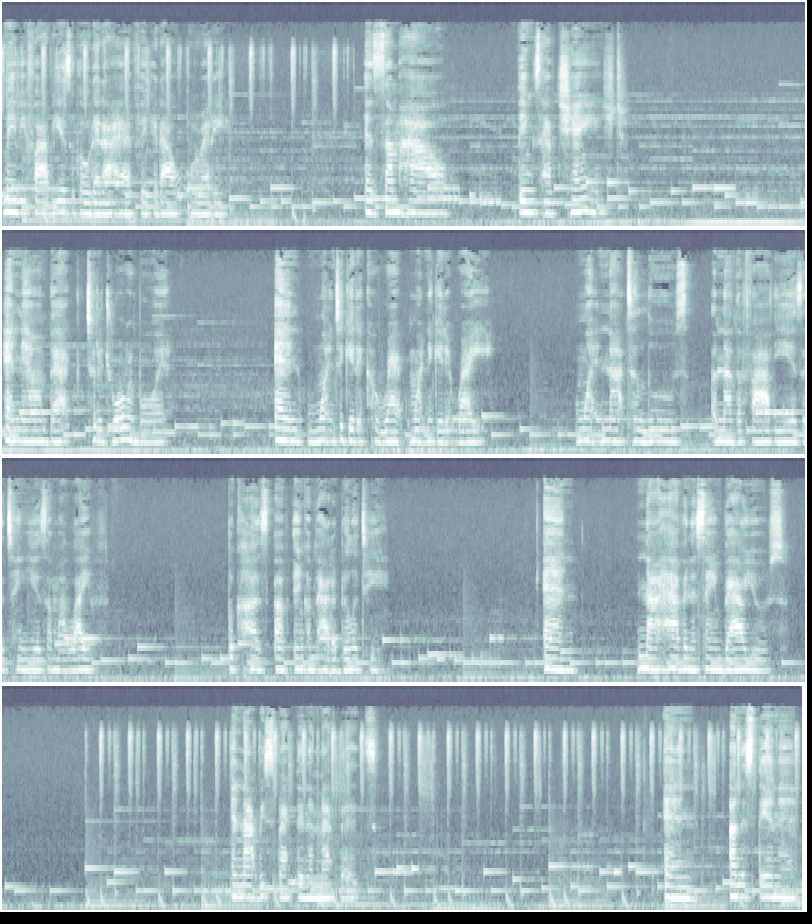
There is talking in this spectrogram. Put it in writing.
maybe five years ago that I had figured out already and somehow things have changed. And now I'm back to the drawing board and wanting to get it correct, wanting to get it right, wanting not to lose another five years or 10 years of my life because of incompatibility. And not having the same values and not respecting the methods. And understanding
